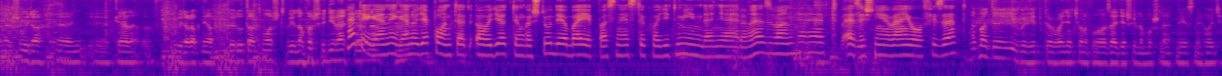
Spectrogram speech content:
Igen, És újra kell újra rakni a körutat most, villamos ügyileg. Hát igen, igen, ugye pont, ahogy jöttünk a stúdióba, épp azt néztük, hogy itt minden nyáron ez van, hát ez is nyilván jól fizet. Hát majd jövő héttől vagy egy hónap múlva az egyes villamos lehet nézni, hogy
